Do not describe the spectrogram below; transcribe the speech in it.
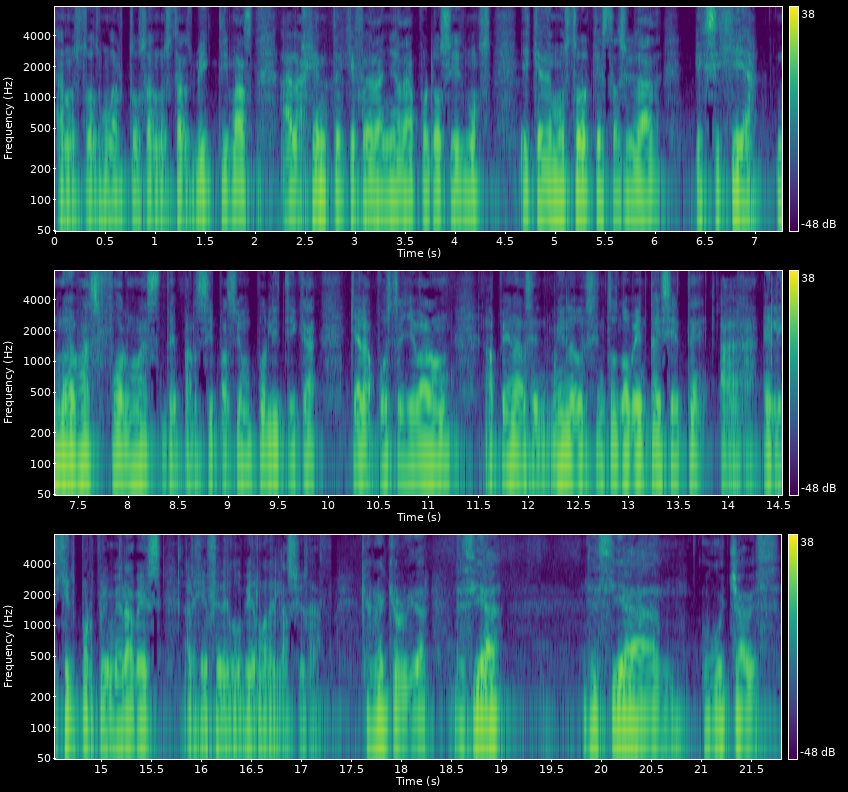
a nuestros muertos, a nuestras víctimas, a la gente que fue dañada por los sismos y que demostró que esta ciudad exigía nuevas formas de participación política que a la postre llevaron apenas en 1997 a elegir por primera vez al jefe de gobierno de la ciudad que no hay que olvidar. Decía, decía Hugo Chávez,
